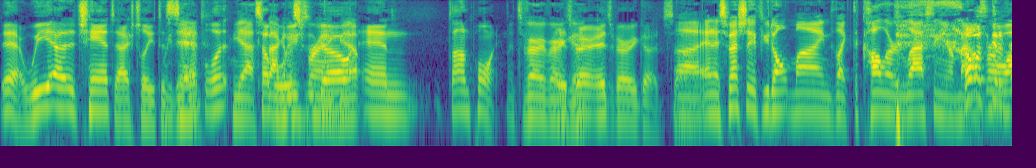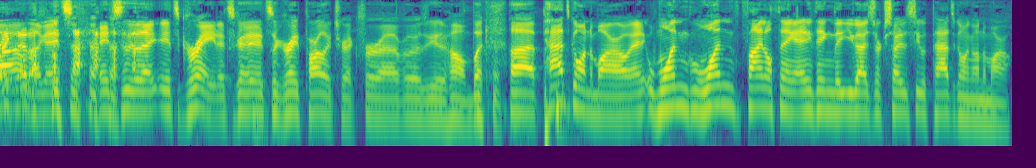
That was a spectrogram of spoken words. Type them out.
Yeah, we had a chance actually to We did. sample it Yes, a couple back in the weeks spring, ago, yep. and it's on point. It's very, very it's good. Very, it's very good. So. Uh, and especially if you don't mind like the color lasting in your mouth was for a while, like it's it's uh, it's great. It's. It's a great parlor trick for uh, for those of you at home. But uh, Pad's going tomorrow. One one final thing. Anything that you guys are excited to see with Pad's going on tomorrow?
